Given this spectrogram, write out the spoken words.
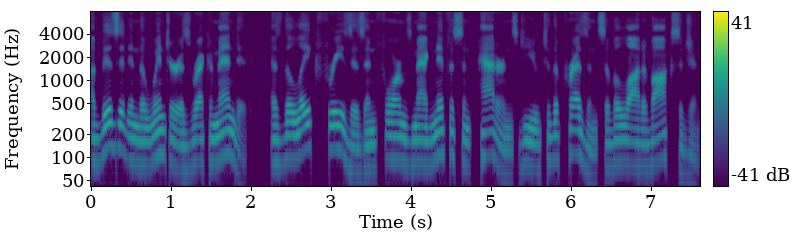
a visit in the winter is recommended, as the lake freezes and forms magnificent patterns due to the presence of a lot of oxygen.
